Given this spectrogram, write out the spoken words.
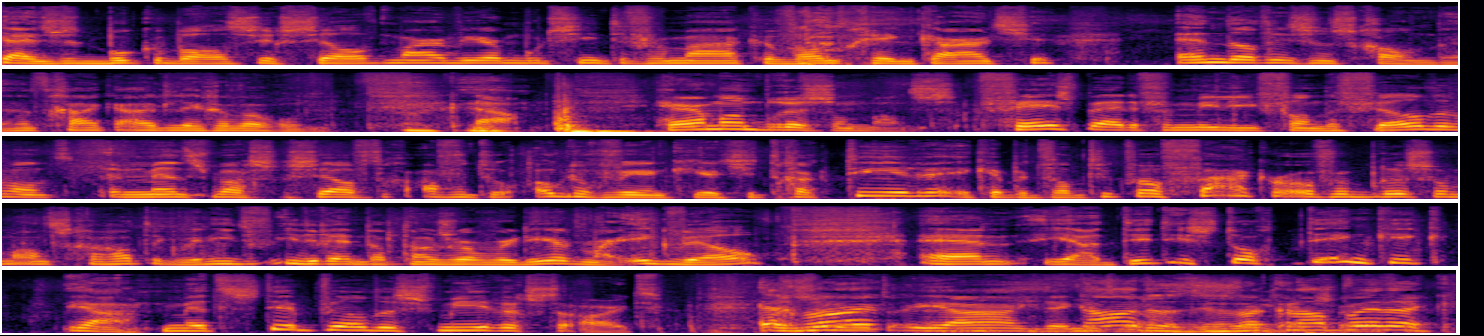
tijdens het boekenbal zichzelf maar weer moet zien te vermaken... want geen kaartje. En dat is een schande. En dat ga ik uitleggen waarom. Okay. Nou, Herman Brusselmans. Feest bij de familie Van de Velde. Want een mens mag zichzelf toch af en toe ook nog weer een keertje trakteren. Ik heb het wel, natuurlijk wel vaker over Brusselmans gehad. Ik weet niet of iedereen dat nou zo waardeert, maar ik wel. En ja, dit is toch denk ik ja, met stip wel de smerigste uit. Echt waar? Het, ja, ik denk nou, het dat is wel knap werk.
